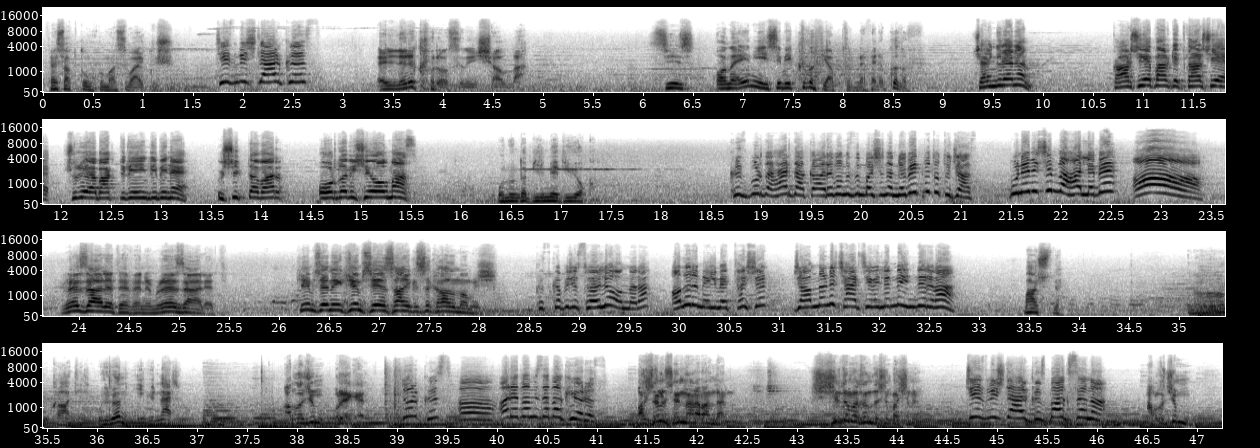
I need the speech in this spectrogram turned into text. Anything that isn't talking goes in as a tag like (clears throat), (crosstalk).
Fesat kumkuması baykuş. Çizmişler kız. Elleri kırılsın inşallah. Siz ona en iyisi bir kılıf yaptırın efendim kılıf. Şengül Hanım. Karşıya park et karşıya. Şuraya bak direğin dibine. Işık da var. Orada bir şey olmaz. Bunun da bilmediği yok. Kız burada her dakika arabamızın başında nöbet mi tutacağız? Bu ne biçim mahalle be? Aa! Rezalet efendim rezalet. Kimsenin kimseye saygısı kalmamış. Kız kapıcı söyle onlara. Alırım elime taşı, camlarını çerçevelerini indiririm ha. Baş üstüne. Anam katil. Buyurun iyi günler. Ablacığım buraya gel. Dur kız. Aa, arabamıza bakıyoruz. Başlarım senin arabandan. Şişirdim vatandaşın başını. Çizmişler kız baksana. Ablacığım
